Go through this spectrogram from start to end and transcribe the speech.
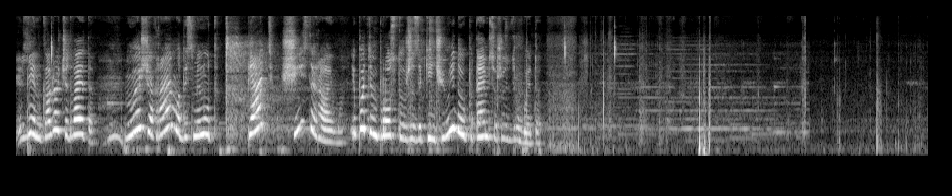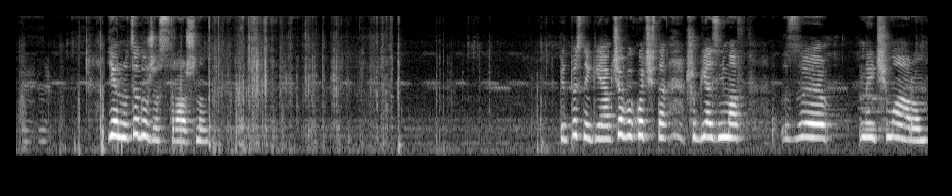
Лін, коротше, давайте. Ми ще граємо десь минут 5-6 граємо, і потім просто вже закінчуємо відео і питаємося щось зробити. Є, ну це дуже страшно. Підписники, якщо ви хочете, щоб я знімав з нечмаром.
